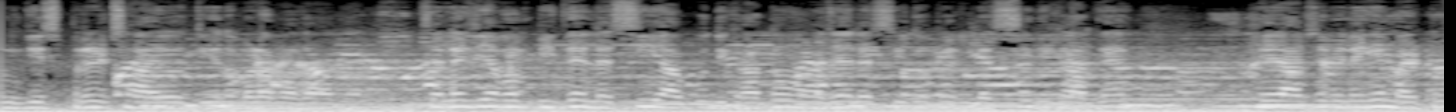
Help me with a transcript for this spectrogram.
उनकी स्प्रिट्स हाई होती है तो बड़ा मज़ा आता है। चले जी, अब हम पीते हैं लस्सी, आपको दिखाता हूँ आ जाए लस्सी तो फिर लस्सी दिखाते हैं, फिर आपसे मिलेंगे मेट्रो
